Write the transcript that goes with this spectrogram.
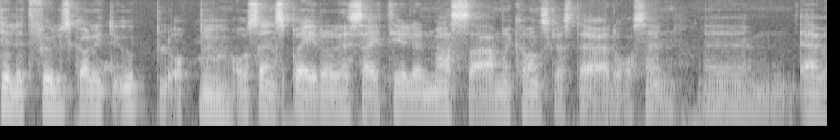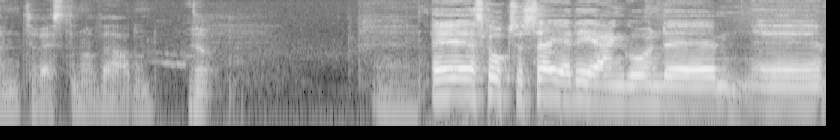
till ett fullskaligt upplopp. Mm. Och sen sprider det sig till en massa amerikanska städer och sen eh, även till resten av världen. Ja. Eh, jag ska också säga det angående eh,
